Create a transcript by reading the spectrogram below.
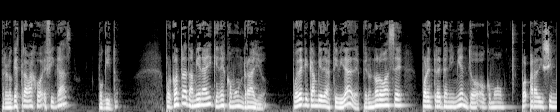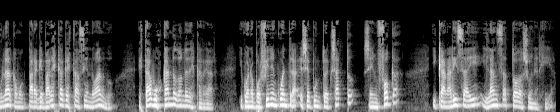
Pero lo que es trabajo eficaz, poquito. Por contra, también hay quien es como un rayo. Puede que cambie de actividades, pero no lo hace por entretenimiento o como para disimular, como para que parezca que está haciendo algo. Está buscando dónde descargar y cuando por fin encuentra ese punto exacto, se enfoca y canaliza ahí y lanza toda su energía.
